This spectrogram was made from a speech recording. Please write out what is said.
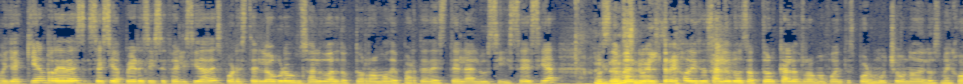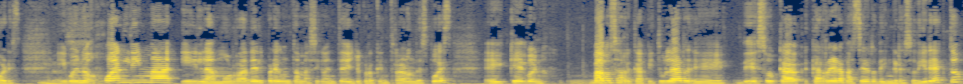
Oye, aquí en redes, Cecia Pérez dice felicidades por este logro. Un saludo al doctor Romo de parte de Estela, Lucy y Cecia. José Manuel Trejo dice saludos, doctor Carlos Romo Fuentes, por mucho uno de los mejores. Y bueno, Juan Lima y la Morradel pregunta básicamente, yo creo que entraron después, eh, que bueno, vamos a recapitular. Eh, eso carrera va a ser de ingreso directo.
